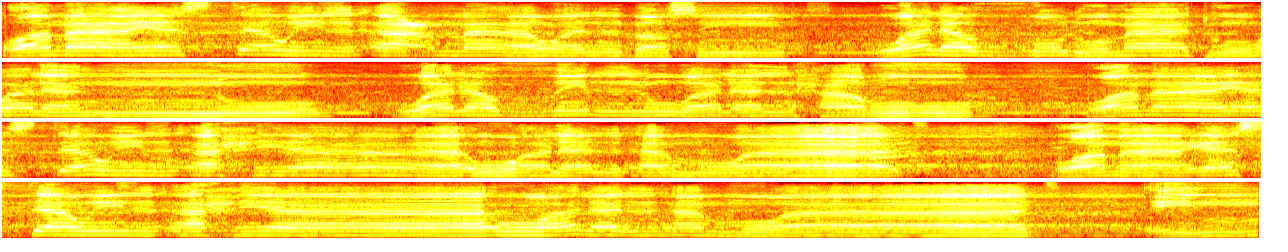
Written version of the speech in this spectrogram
وما يستوي الأعمى والبصير ولا الظلمات ولا النور ولا الظل ولا الحرور وما يستوي الأحياء ولا الأموات وما يستوي الأحياء ولا الأموات. إن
